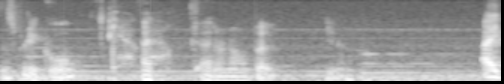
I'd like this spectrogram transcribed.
That's pretty cool. I, I don't know, but you know. I.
